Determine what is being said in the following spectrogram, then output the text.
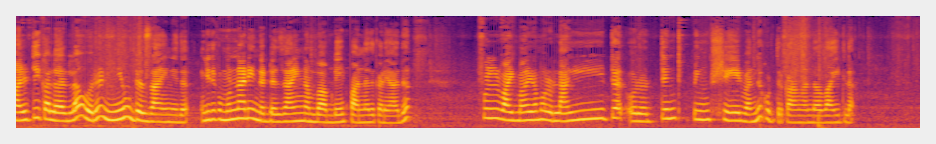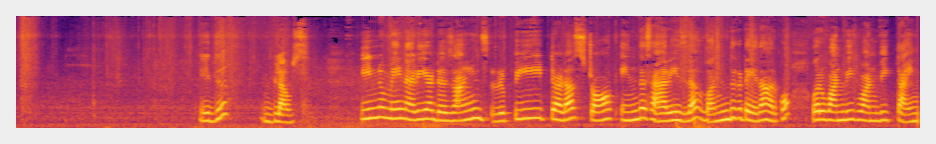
மல்டி கலரில் ஒரு நியூ டிசைன் இது. இதுக்கு முன்னாடி இந்த டிசைன் நம்ம அப்டேட் பண்ணது கிடையாது. ஃபுல் ஒயிட் மாதிரி இல்லாமல் ஒரு லைட்டர் ஒரு டிண்ட் பிங்க் ஷேட் வந்து கொடுத்துருக்காங்க அந்த ஒயிட்டில் இது ப்ளவுஸ் இன்னுமே நிறைய டிசைன்ஸ் ரிப்பீட்டடாக ஸ்டாக் இந்த சாரீஸில் வந்துக்கிட்டே தான் இருக்கும். ஒரு one week one week time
